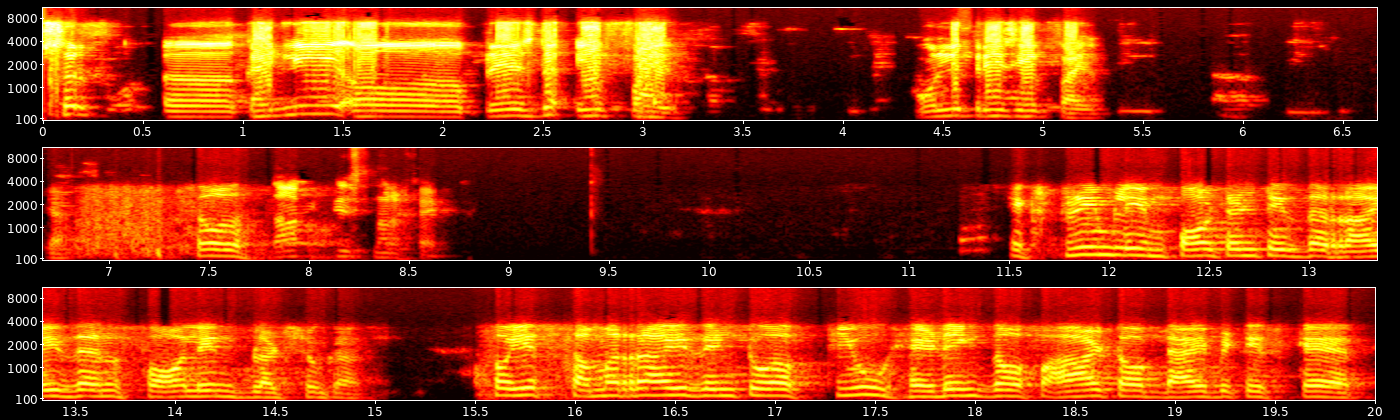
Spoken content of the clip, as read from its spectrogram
sir, uh, kindly uh, press the F5. Only press F5. Yeah. So now it is perfect. Extremely important is the rise and fall in blood sugar. So if summarized into a few headings of art of diabetes care,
